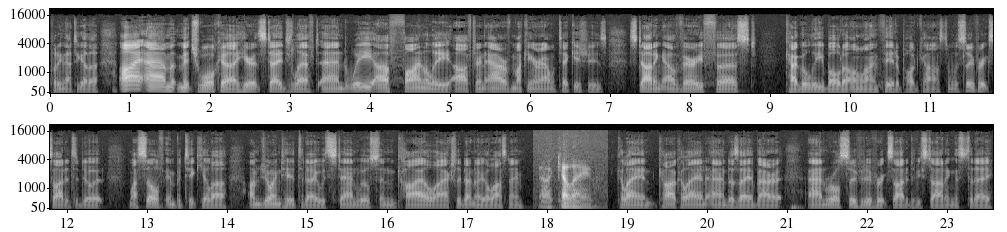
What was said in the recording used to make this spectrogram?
putting that together. I am Mitch Walker here at Stage Left, and we are finally, after an hour of mucking around with tech issues, starting our very first Kalgoorlie Boulder Online Theatre podcast, and we're super excited to do it. Myself in particular, I'm joined here today with Stan Wilson, Kyle. I actually don't know your last name. Uh, Callahan. Kalayan, Kyle Kalayan, and Isaiah Barrett, and we're all super duper excited to be starting this today.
